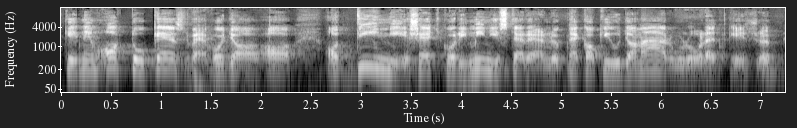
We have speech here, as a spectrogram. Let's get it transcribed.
Kérném attól kezdve, hogy a, a, a Díny és egykori miniszterelnöknek, aki ugyan áruló lett később,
